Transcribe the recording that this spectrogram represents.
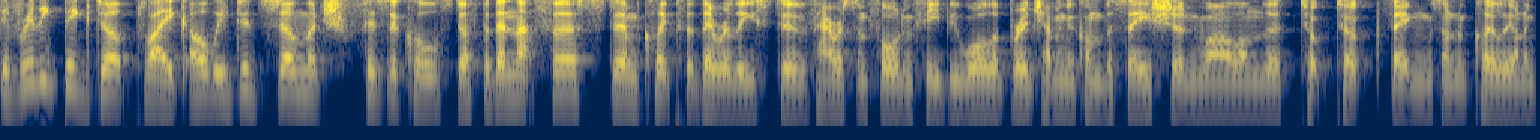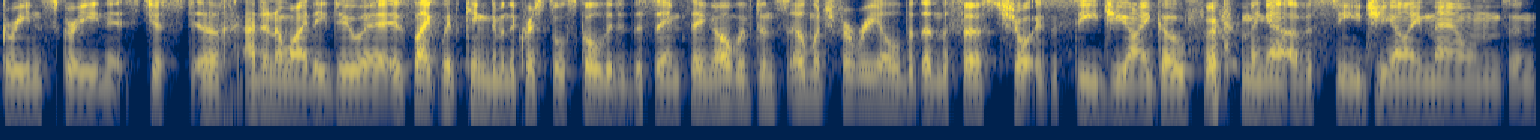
They've really bigged up, like, oh, we did so much physical stuff, but then that first um, clip that they released of Harrison Ford and Phoebe Waller Bridge having a conversation while on the tuk tuk things, on clearly on a green screen, it's just, ugh, I don't know why they do it. It's like with Kingdom of the Crystal Skull, they did the same thing. Oh, we've done so much for real, but then the first shot is a CGI gopher coming out of a CGI mound, and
